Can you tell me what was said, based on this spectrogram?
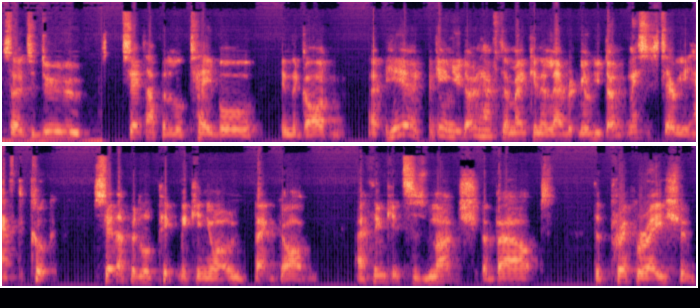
So to do, set up a little table in the garden. Uh, here again, you don't have to make an elaborate meal. You don't necessarily have to cook. Set up a little picnic in your own back garden. I think it's as much about the preparation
